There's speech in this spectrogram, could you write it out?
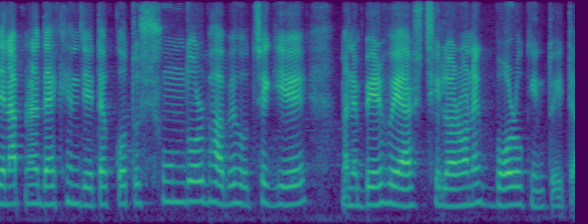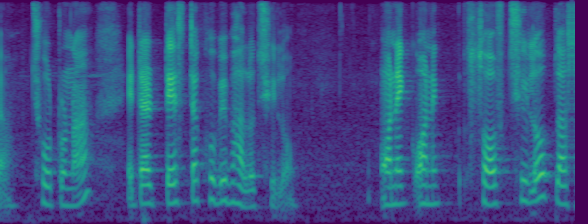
দেন আপনারা দেখেন যে, এটা কত সুন্দরভাবে হচ্ছে গিয়ে মানে বের হয়ে আসছিল, আর অনেক বড় কিন্তু এটা, ছোট না। এটার টেস্টটা খুবই ভালো ছিল। অনেক অনেক সফট ছিল প্লাস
